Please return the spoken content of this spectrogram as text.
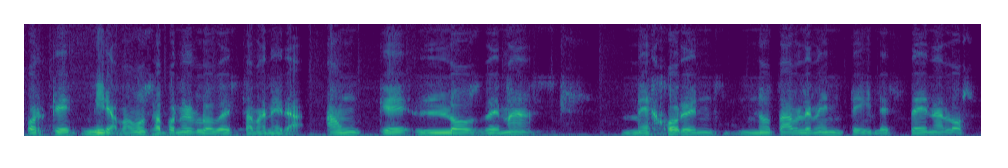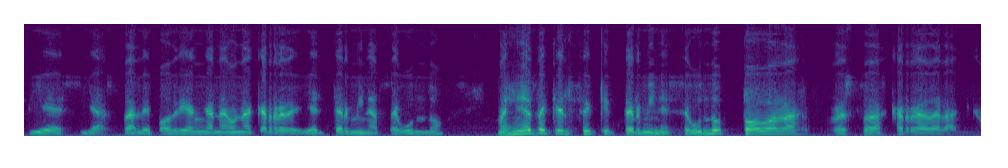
Porque, mira, vamos a ponerlo de esta manera. Aunque los demás mejoren notablemente y le estén a los pies y hasta le podrían ganar una carrera y él termina segundo, imagínate que él se que termine segundo todas las resto de las carreras del año.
